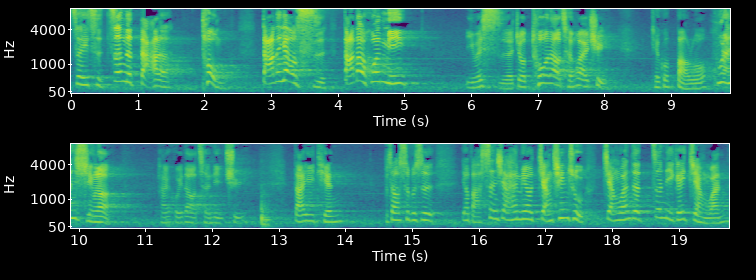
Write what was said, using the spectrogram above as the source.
这一次真的打了，痛，打得要死，打到昏迷，以为死了就拖到城外去，结果保罗忽然醒了，还回到城里去。待一天，不知道是不是要把剩下还没有讲清楚、讲完的真理给讲完。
